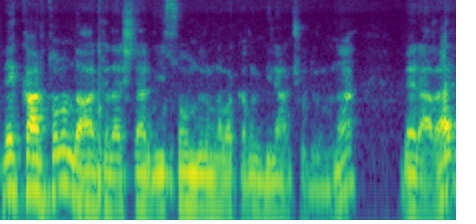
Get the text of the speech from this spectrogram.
ve Karton'un da arkadaşlar bir son durumuna bakalım bilanço durumuna beraber.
